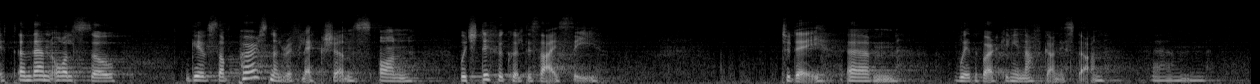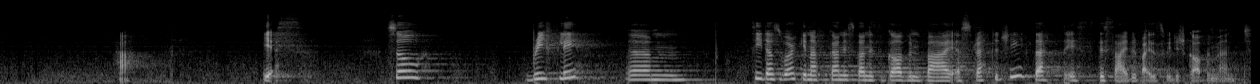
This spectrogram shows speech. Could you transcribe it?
it, and then also give some personal reflections on which difficulties I see today um, with working in Afghanistan. Um. Yes. So, briefly, um, work in Afghanistan is governed by a strategy that is decided by the Swedish government.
